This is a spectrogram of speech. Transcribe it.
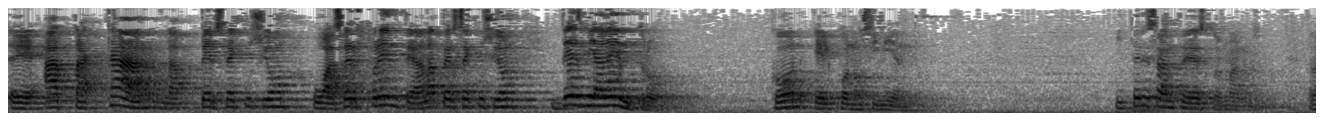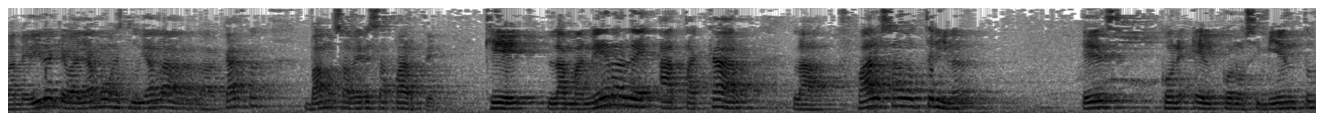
eh, atacar la persecución o hacer frente a la persecución desde adentro con el conocimiento. Interesante esto, hermanos. A la medida que vayamos a estudiar la, carta, vamos a ver esa parte, que la manera de atacar la falsa doctrina es con el conocimiento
